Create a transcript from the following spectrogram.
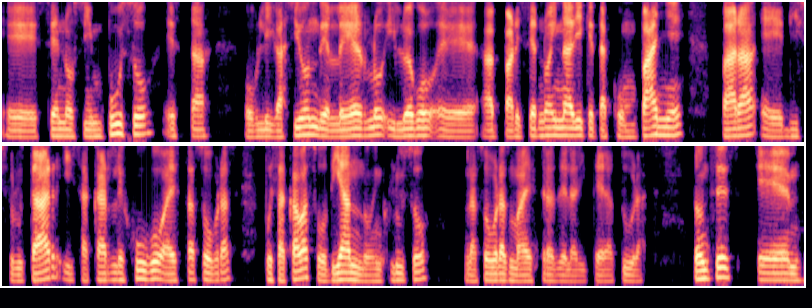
se nos impuso esta obligación de leerlo y luego eh, al parecer no hay nadie que te acompañe para eh, disfrutar y sacarle jugo a estas obras, pues acabas odiando incluso las obras maestras de la literatura. Entonces, em,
